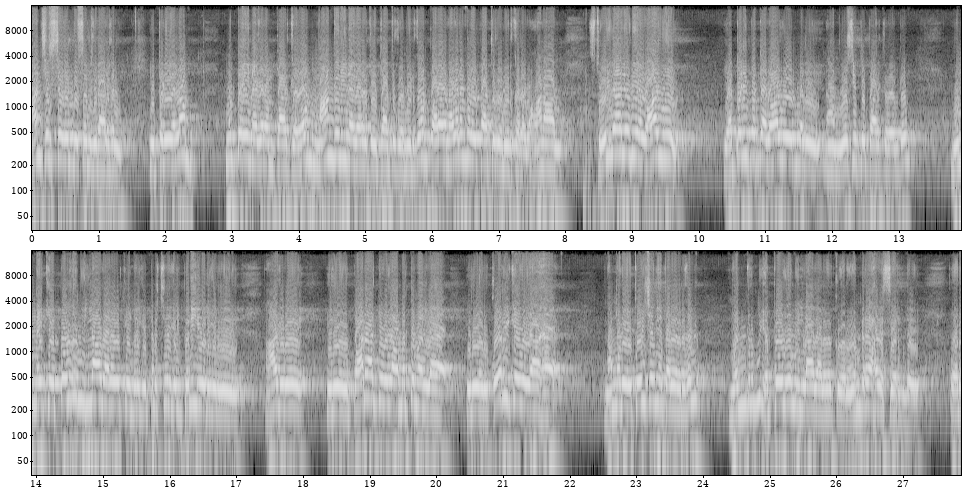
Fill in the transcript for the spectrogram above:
மான்செஸ்டர் என்று சொல்கிறார்கள். இப்படியெல்லாம் முட்டை நகரம் பார்க்கிறோம் மாங்கனி நகரத்தை பார்த்து கொண்டிருக்கிறோம் பல நகரங்களை பார்த்து கொண்டிருக்கிறோம். ஆனால் தொழிலாளியுடைய வாழ்வு எப்படிப்பட்ட வாழ்வு என்பதை நாம் யோசித்து பார்க்க வேண்டும். முன்னைக்கு எப்பொழுதும் இல்லாத அளவுக்கு இன்றைக்கு பிரச்சனைகள் பெருகி வருகிறது. ஆகவே இது ஒரு பாராட்டு விழா மட்டுமல்ல இது ஒரு கோரிக்கை விழாக நம்முடைய தொழிற்சங்க தலைவர்கள் ஒன்றும் எப்பொழுதும் இல்லாத அளவுக்கு ஒரு ஒன்றாக சேர்ந்து ஒரு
